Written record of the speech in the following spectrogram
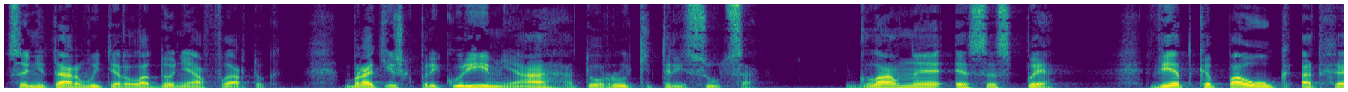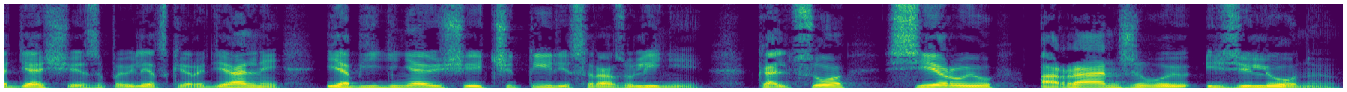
Санитар вытер ладони о фартук. «Братишка, прикури мне, а, а то руки трясутся». Главное ССП. Ветка-паук, отходящая за Павелецкой радиальной и объединяющая четыре сразу линии. Кольцо, серую, оранжевую и зеленую.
